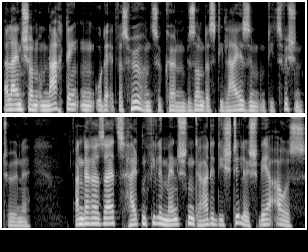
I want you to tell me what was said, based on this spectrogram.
allein schon um nachdenken oder etwas hören zu können, besonders die leisen und die Zwischentöne. Andererseits halten viele Menschen gerade die Stille schwer aus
